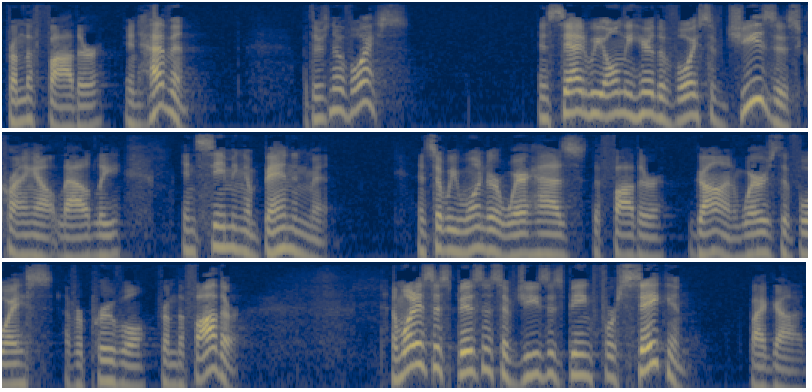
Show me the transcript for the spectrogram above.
from the Father in heaven. But there's no voice. Instead, we only hear the voice of Jesus crying out loudly in seeming abandonment. And so we wonder where has the Father gone? Where's the voice of approval from the Father? And what is this business of Jesus being forsaken by God?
